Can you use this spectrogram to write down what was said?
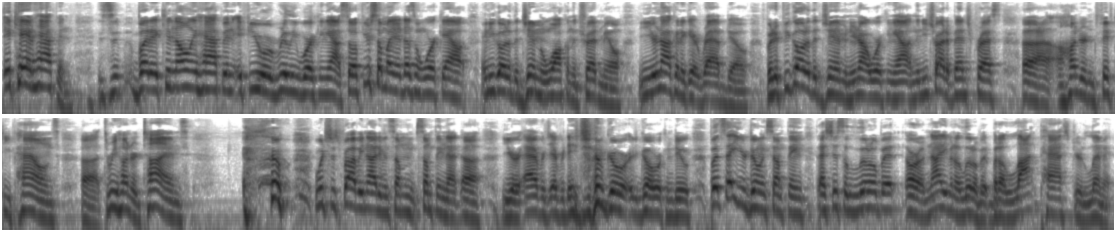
it can happen but it can only happen if you are really working out. So if you're somebody that doesn't work out and you go to the gym and walk on the treadmill, you're not going to get rhabdo. But if you go to the gym and you're not working out and then you try to bench press uh, 150 pounds uh, 300 times, which is probably not even some, something that uh, your average everyday gym goer, goer can do. But say you're doing something that's just a little bit, or not even a little bit, but a lot past your limit.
